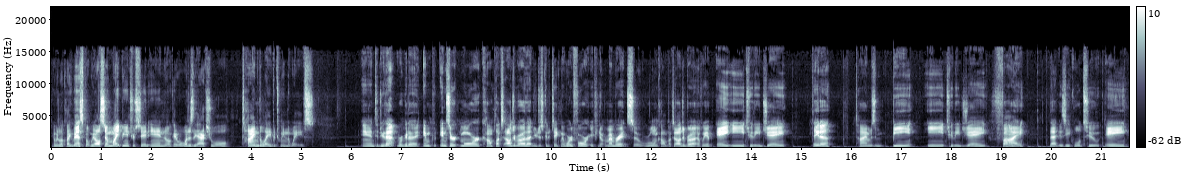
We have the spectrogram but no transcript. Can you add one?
it would look like this. But we also might be interested in, okay, well, what is the actual time delay between the waves? And to do that, we're going to insert more complex algebra that you're just going to take my word for if you don't remember it. So rule in complex algebra, if we have AE to the J theta times BE to the J phi, that is equal to a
